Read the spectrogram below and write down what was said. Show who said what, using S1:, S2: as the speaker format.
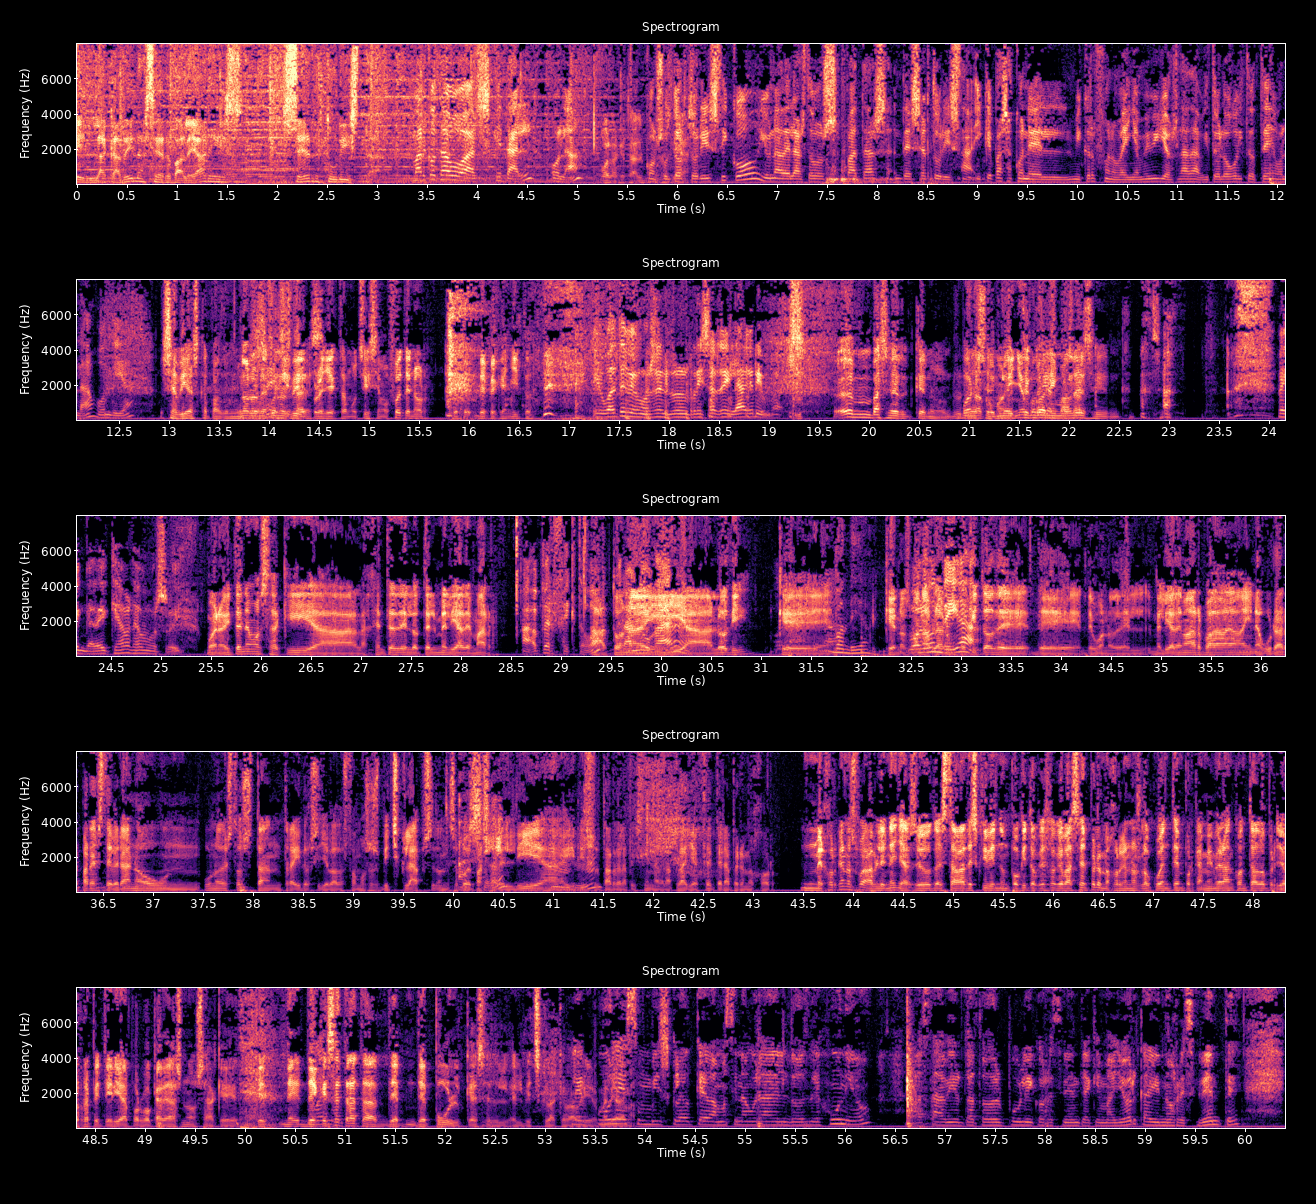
S1: En la cadena Ser Baleares, Ser Turista.
S2: Marco Taboas, ¿qué tal? Hola.
S3: Hola, ¿qué tal?
S2: Consultor turístico y una de las dos patas de ser turista. ¿Y qué pasa con el micrófono? Benjamín Villoslada, vitólogo y tote. Hola, buen día.
S4: Se había escapado.
S3: No lo
S4: Buenos
S3: necesita el
S4: días.
S3: proyecto muchísimo. Fue tenor, de, pe- de pequeñito.
S2: Igual te vemos en sonrisas y lágrimas.
S4: Em, va a ser que no.
S3: Bueno,
S4: no sé,
S3: como niño
S4: tengo animales
S3: pasar.
S4: y. sí.
S2: Venga, ¿de qué hablamos hoy?
S3: Bueno, hoy tenemos aquí a la gente del Hotel Meliá de Mar,
S2: Ah, perfecto.
S3: a Tona y a Lodi, que,
S5: Buen día.
S3: que nos van a hablar
S2: día.
S3: un poquito de, de- de, bueno, del Meliá de Mar va a inaugurar para este verano un- uno de estos tan traídos y llevados famosos beach clubs donde se
S2: ¿Ah,
S3: puede
S2: sí?
S3: pasar el día y disfrutar de la piscina, de la playa, etcétera, pero mejor mejor que nos hablen ellas. Yo estaba describiendo un poquito qué es lo que va a ser, pero mejor que nos lo cuenten porque a mí me lo han contado, pero yo repetiría por boca de asno, o sea, que, que- de, de qué se trata de, de Pool, que es el, el beach club que va a abrir
S6: Pool es un beach club que vamos a inaugurar el 2 de junio. Estar abierto a todo el público residente aquí en Mallorca y no residente.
